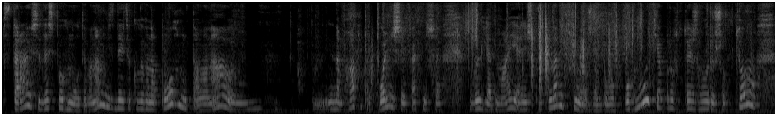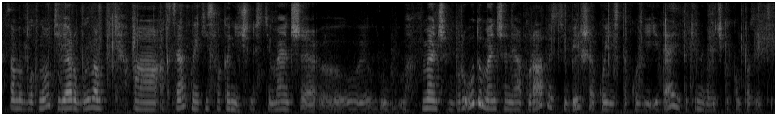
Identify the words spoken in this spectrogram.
стараюся десь погнути. Вона, мені здається, коли вона погнута, вона набагато прикольніше, ефектніше вигляд має, аніж просто навіть цю можна було погнути. Я просто я ж говорю, що в цьому саме блокноті я робила а, акцент на якійсь лаконічності, менше, е, менше бруду, менше неакуратності, більше якоїсь такої ідеї, такі невеличкі композиції.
